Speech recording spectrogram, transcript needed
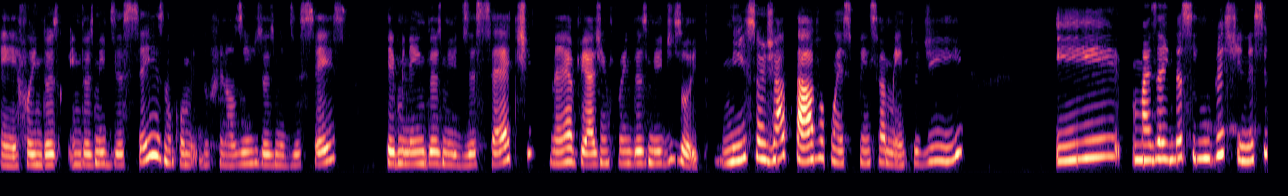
é, foi em, dois, em 2016, no, no finalzinho de 2016, terminei em 2017, né? A viagem foi em 2018. Nisso eu já estava com esse pensamento de ir, e mas ainda assim investi nesse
